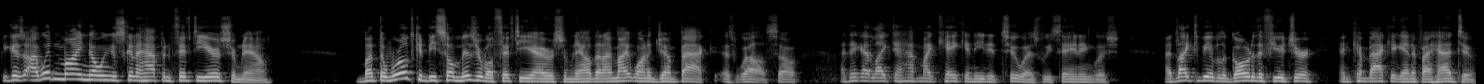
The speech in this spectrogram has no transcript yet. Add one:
because I wouldn't mind knowing it's going to happen fifty years from now. But the world could be so miserable 50 years from now that I might want to jump back as well. So I think I'd like to have my cake and eat it too, as we say in English. I'd like to be able to go to the future and come back again if I had to.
